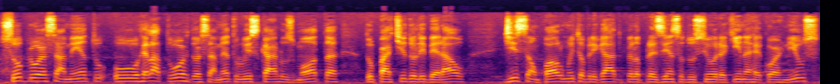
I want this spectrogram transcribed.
sobre o orçamento, o relator do orçamento, Luiz Carlos Mota, do Partido Liberal de São Paulo. Muito obrigado pela presença do senhor aqui na Record News.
